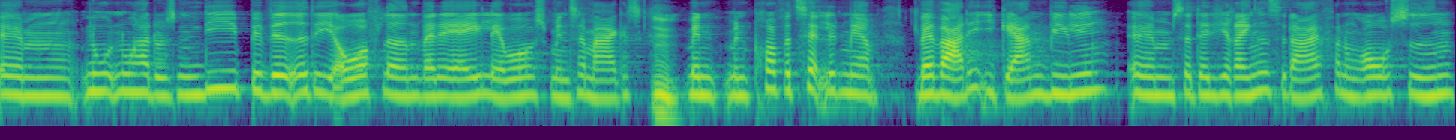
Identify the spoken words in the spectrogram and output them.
øhm, nu, nu har du sådan lige bevæget det i overfladen, hvad det er, I laver hos Mentor Markets, mm. men, men prøv at fortælle lidt mere om, hvad var det, I gerne ville? Øhm, så da de ringede til dig for nogle år siden,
